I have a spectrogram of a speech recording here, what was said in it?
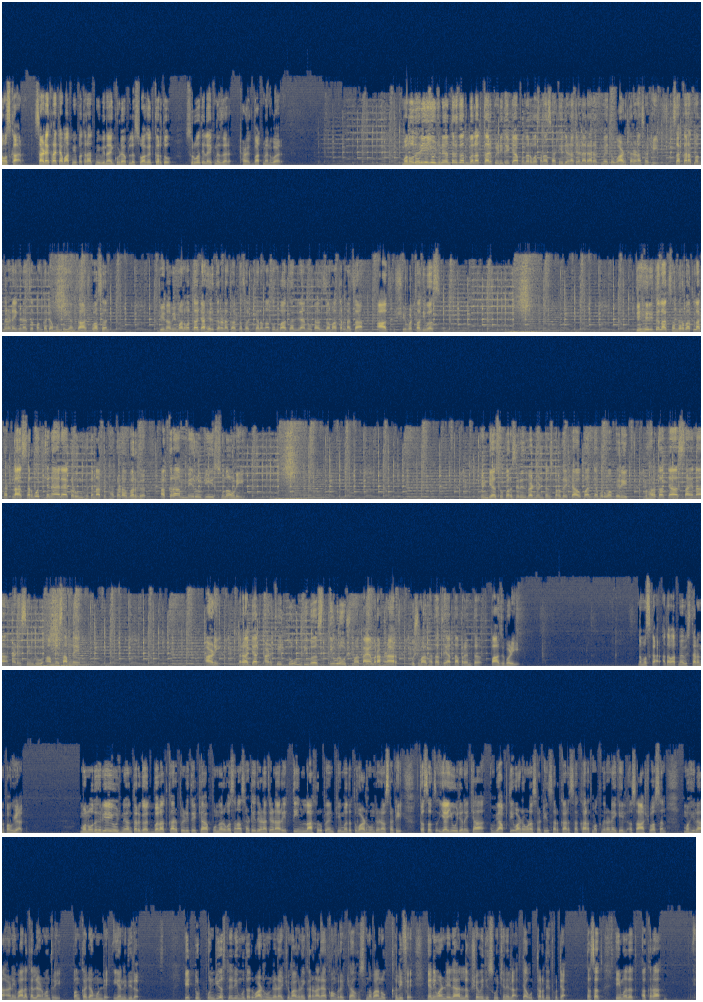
नमस्कार. साडे अकराच्या बातमीपत्रात मी विनायक घोडे आपलं स्वागत करतो. सुरुवातीला एक नजर ठळक बातम्यांवर. मनोधैर्य योजनेअंतर्गत बलात्कार पीडितेच्या पुनर्वसनासाठी देण्यात येणाऱ्या रकमेत वाढ करण्यासाठी सकारात्मक निर्णय घेण्याचं पंकजा मुंडे यांचं आश्वासन. बेनामी मालमत्ता जाहीर करण्याचा तसंच चलनातून बाद झालेल्या नोटा जमा करण्याचा आज शेवटचा दिवस. तिहेरी तलाक संदर्भातला खटला सर्वोच्च न्यायालयाकडून घटनापीठाकडे वर्ग अकरा मे रोजी सुनावणी. इंडिया सुपर सिरीज बॅडमिंटन स्पर्धेच्या उपांत्यपूर्व फेरीत भारताच्या सायना आणि सिंधू आमने सामने आणि राज्यात आणखी दोन दिवस तीव्र उष्मा कायम राहणार उष्माघाताचे आतापर्यंत पाच बळी नमस्कार आता बातम्या विस्तारानं पाहूयात. मनोधैर्य योजनेअंतर्गत बलात्कार पीडितेच्या पुनर्वसनासाठी देण्यात येणारी तीन लाख रुपयांची मदत वाढवून देण्यासाठी तसंच या योजनेच्या व्याप्ती वाढवण्यासाठी सरकार सकारात्मक निर्णय घेईल असं आश्वासन महिला आणि बालकल्याण मंत्री पंकजा मुंडे यांनी दिलं. ही तुटपुंजी असलेली मुदत वाढवून देण्याची मागणी करणाऱ्या काँग्रेसच्या हुस्नबानू खलिफे यांनी मांडलेल्या लक्षवेधी सूचनेला त्या उत्तर देत होत्या. तसंच ही मदत अकरा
